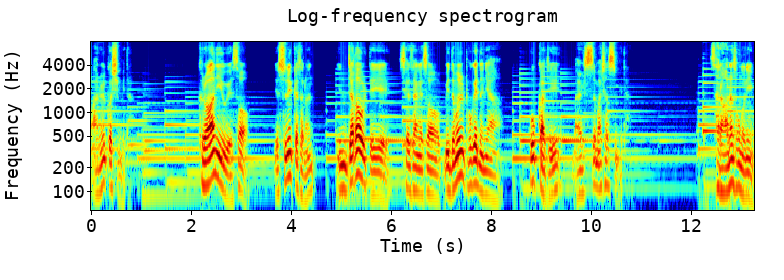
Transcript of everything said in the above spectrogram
많을 것입니다. 그러한 이유에서 예수님께서는 인자가 올 때에 세상에서 믿음을 보겠느냐 고까지 말씀하셨습니다. 사랑하는 성도님,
